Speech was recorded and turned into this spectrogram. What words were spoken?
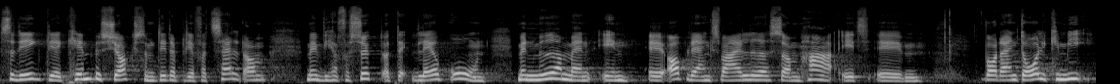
så det ikke bliver et kæmpe chok, som det, der bliver fortalt om, men vi har forsøgt at lave broen. Men møder man en øh, oplæringsvejleder, som har et... Øh, hvor der er en dårlig kemi,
